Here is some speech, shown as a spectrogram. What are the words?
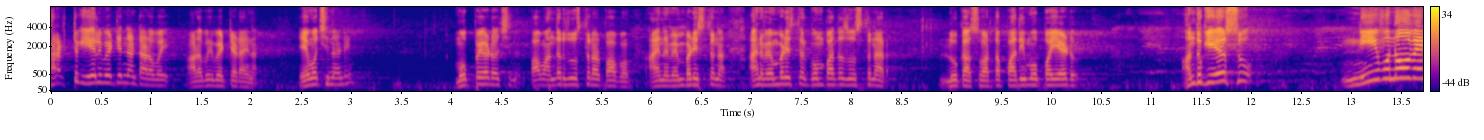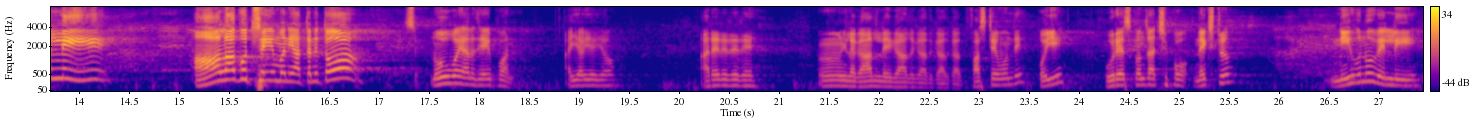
కరెక్ట్గా ఏలు పెట్టిందంట అడవై అడవై పెట్టాడు ఆయన. ఏమొచ్చిందండి? ముప్పై ఏడు వచ్చింది. పాపం అందరూ చూస్తున్నారు పాపం. ఆయన వెంబడిస్తున్నారు. ఆయన వెంబడిస్తున్న గుంపు అంతా చూస్తున్నారు. లూకాస్ స్వార్థ పది ముప్పై ఏడు. అందుకు యేసు నీవు నువ్వు వెళ్ళి అలాగూ చేయమని అతనితో నువ్వు పోయి అలా చేయపోను అయ్యో అయ్యో అరే రే రే ఇలా కాదులే కాదు కాదు కాదు కాదు. ఫస్ట్ ఏముంది? పోయి ఊరేసుకొని చచ్చిపో. నెక్స్ట్ నీవు నువ్వు వెళ్ళి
